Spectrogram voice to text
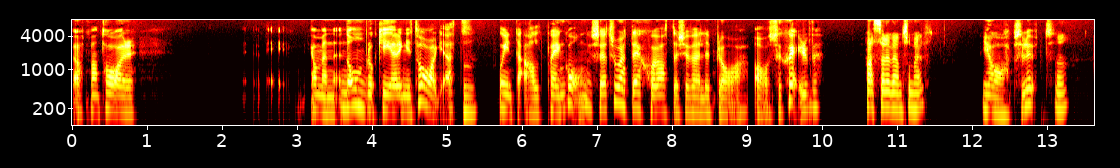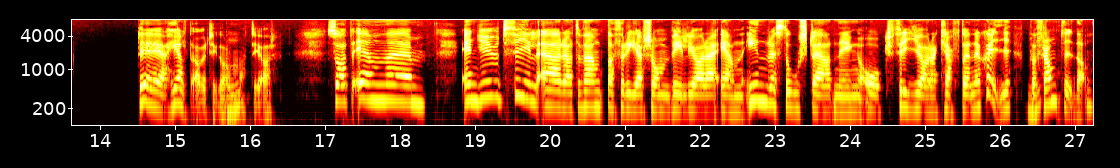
att man tar ja, men, någon blockering i taget mm. Och inte allt på en gång. Så jag tror att det sköter sig väldigt bra av sig själv. Passar det vem som helst? Ja, absolut. Mm. Det är jag helt övertygad om mm. att det gör. Så att en, eh, en ljudfil är att vänta för er som vill göra en inre storstädning och frigöra kraft och energi för mm. framtiden.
